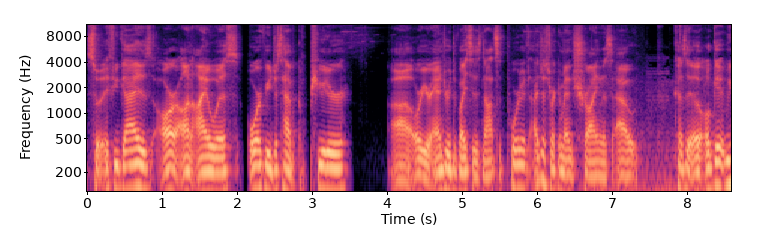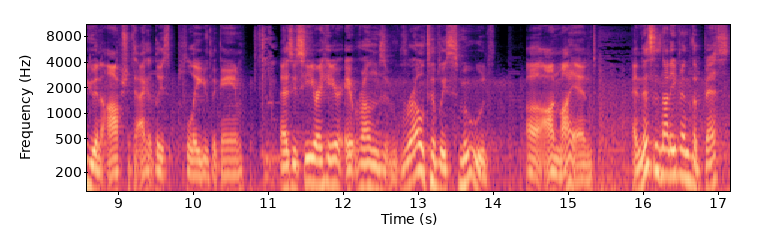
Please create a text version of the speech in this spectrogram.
so if you guys are on iOS or if you just have a computer uh, or your Android device is not supported, I just recommend trying this out because it'll give you an option to at least play the game. As you see right here, it runs relatively smooth uh, on my end. And this is not even the best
